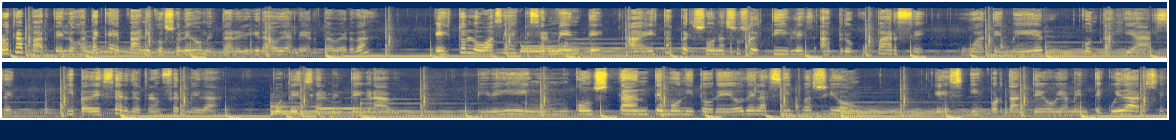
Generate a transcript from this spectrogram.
Otra parte, los ataques de pánico suelen aumentar el grado de alerta, ¿verdad? Esto lo hacen especialmente a estas personas susceptibles a preocuparse o a temer contagiarse y padecer de otra enfermedad potencialmente grave. Viven en un constante monitoreo de la situación. Es importante obviamente cuidarse,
